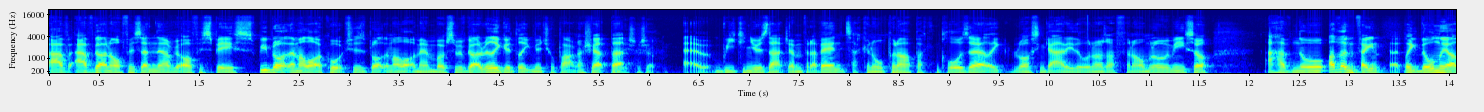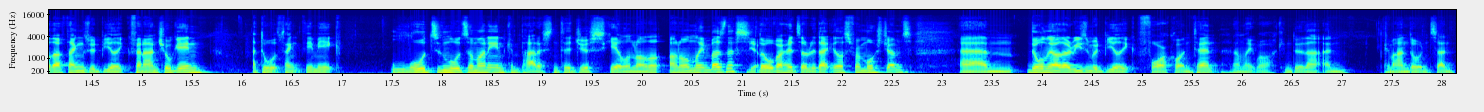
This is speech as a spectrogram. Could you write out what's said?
I've I've got an office in there. I've got office space. We brought them a lot of coaches, brought them a lot of members. So we've got a really good like mutual partnership. But relationship. uh, we can use that gym for events. I can open up, I can close it. Like Ross and Gary, the owners, are phenomenal with me. So I have no other than fine. Like the only other things would be like financial gain. I don't think they make loads and loads of money in comparison to just scaling on an online business. Yep. The overheads are ridiculous for most gyms. Um, the only other reason would be like for content, and I'm like, well, I can do that in Commando and Sin.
